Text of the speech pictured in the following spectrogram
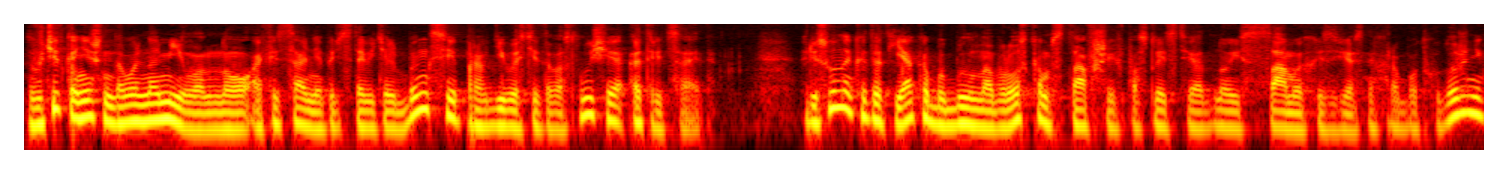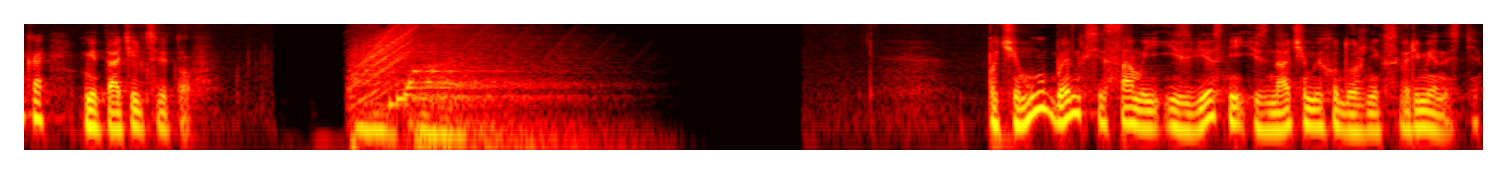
Звучит, конечно, довольно мило, но официальный представитель Бэнкси правдивость этого случая отрицает – Рисунок этот якобы был наброском, ставшей впоследствии одной из самых известных работ художника «Метатель цветов». Почему Бэнкси самый известный и значимый художник современности?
